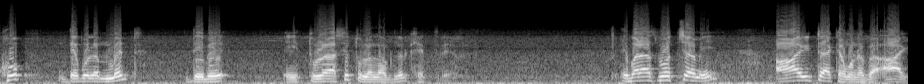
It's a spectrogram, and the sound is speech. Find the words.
খুব ডেভেলপমেন্ট দেবে এই তুলা রাশি তুলা লগ্নের ক্ষেত্রে। এবার আসব হচ্ছে আমি, আয়টা কেমন হবে? আয়।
